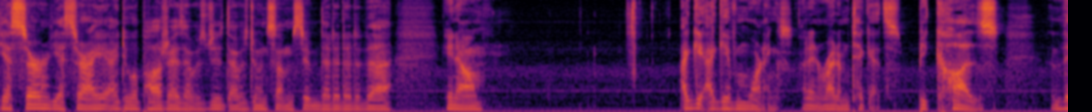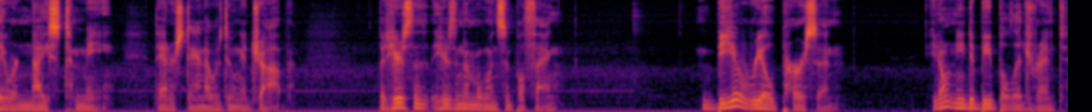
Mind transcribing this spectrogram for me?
yes, sir, yes, sir, I, I do apologize. I was just, I was doing something stupid, da da da da da. You know, I, gave them warnings. I didn't write them tickets because they were nice to me. They understand I was doing a job. But here's the here's the number one simple thing. Be a real person. You don't need to be belligerent.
